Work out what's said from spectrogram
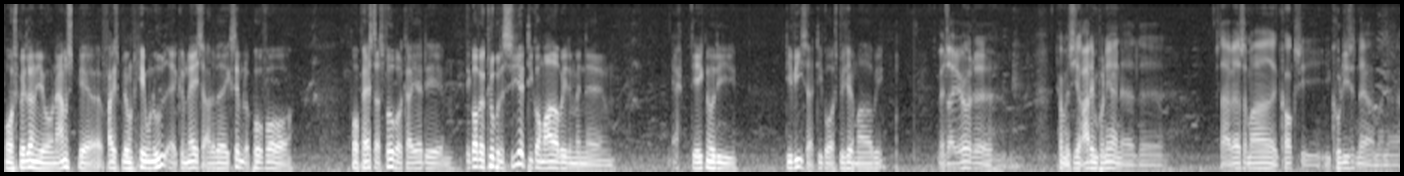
hvor spillerne jo nærmest bliver, faktisk blevet hævet ud af gymnasier, har der været eksempler på, for, for at passe deres fodboldkarriere. Det, øhm, det kan godt være, at klubberne siger, at de går meget op i det, men øh, ja, det er ikke noget, de, de viser, at de går specielt meget op i. Men der er jo det, kan man sige, ret imponerende, at øh, der har været så meget koks i, i kulissen der, og man er,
